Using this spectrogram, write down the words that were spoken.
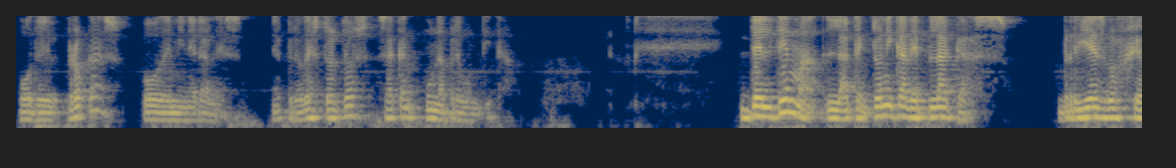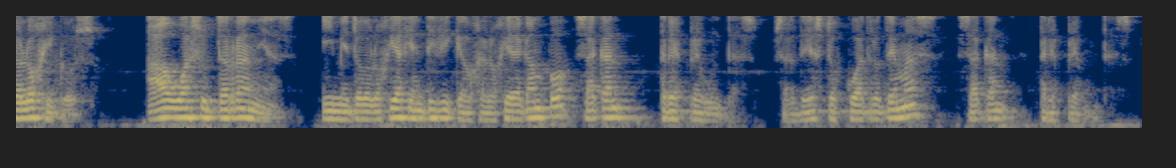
O de rocas o de minerales. ¿eh? Pero de estos dos sacan una preguntita. Del tema la tectónica de placas, riesgos geológicos, aguas subterráneas y metodología científica o geología de campo sacan tres preguntas. O sea, de estos cuatro temas sacan tres preguntas.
